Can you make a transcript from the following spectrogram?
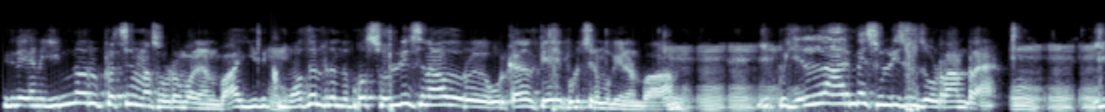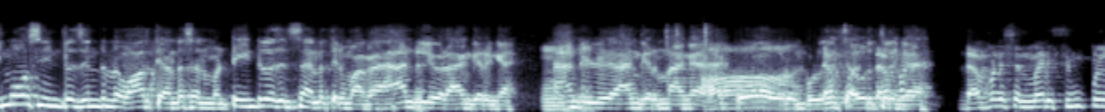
இதுல எனக்கு இன்னொரு பிரச்சனை நான் சொல்றேன் பாரு நண்பா. இதுக்கு முதல்ல இருந்தப்போ சொல்யூஷனாவது ஒரு ஒரு கதை தேடி பிடிச்சிட முடியும் நண்பா. இப்ப எல்லாருமே சொல்யூஷன் ம். இமோஷன் இன்டெலிஜென்ட் வார்த்தை அண்டர்ஸ்டாண்ட் பண்ணிட்டு இன்டெலிஜென்ஸ் என்ன தெரியுமாங்க? ஹேண்டில் யுவர் ஆங்கருங்க ஹேண்டில் ஆங்கர்னாங்க கோவம் வரும் பொழுது தவிர்த்துருங்க. டெஃபினேஷன் மாதிரி சிம்பிள்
